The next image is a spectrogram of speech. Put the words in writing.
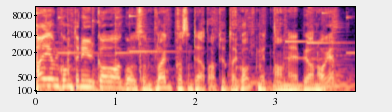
Hei og velkommen til en ny utgave av Golden Plug, presentert av Tutter Golf. Mitt navn er Bjørn Håge.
